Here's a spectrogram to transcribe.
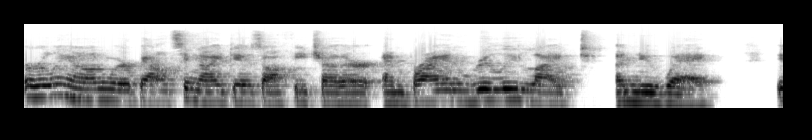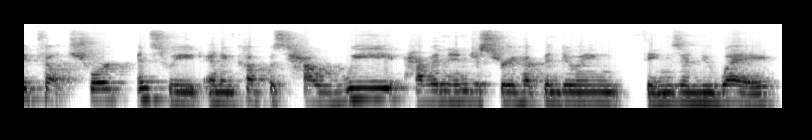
Early on, we were bouncing ideas off each other, and Brian really liked A New Way. It felt short and sweet and encompassed how we have an industry have been doing things a new way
